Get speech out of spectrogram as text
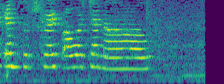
like and subscribe our channel.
